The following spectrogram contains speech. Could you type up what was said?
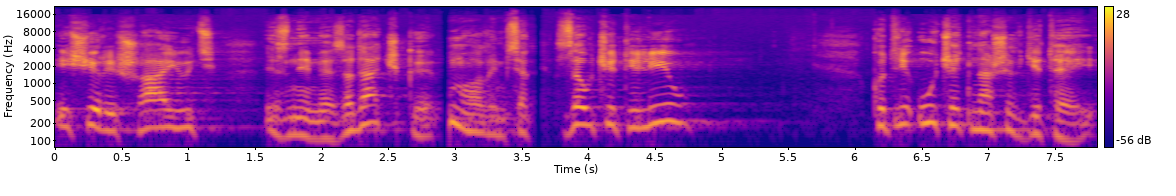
і ще рішають з ними задачки. Молимося за вчителів, котрі учать наших дітей.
